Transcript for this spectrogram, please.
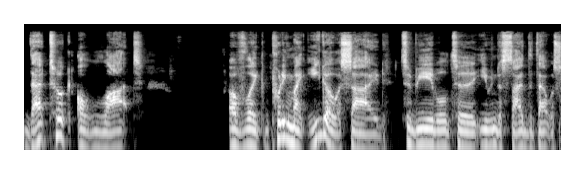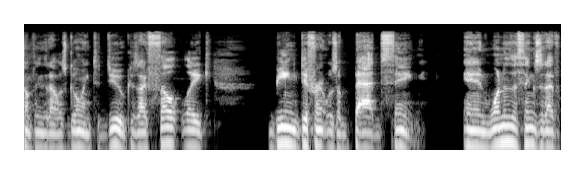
that took a lot of like putting my ego aside to be able to even decide that that was something that I was going to do because I felt like being different was a bad thing. And one of the things that I've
